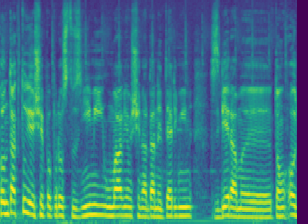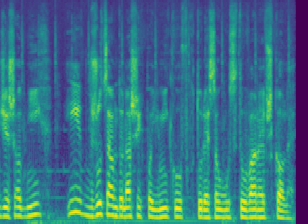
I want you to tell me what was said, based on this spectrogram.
Kontaktuję się po prostu z nimi, umawiam się na dany termin, zbieram e, tą odzież od nich i wrzucam do naszych pojemników, które są usytuowane w szkole.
